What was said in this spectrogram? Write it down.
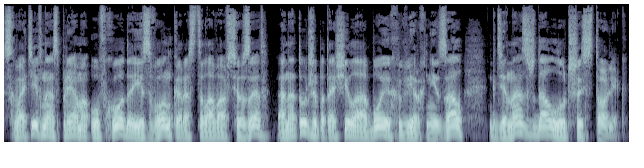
Схватив нас прямо у входа и звонко расцеловав Сюзет, она тут же потащила обоих в верхний зал, где нас ждал лучший столик.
